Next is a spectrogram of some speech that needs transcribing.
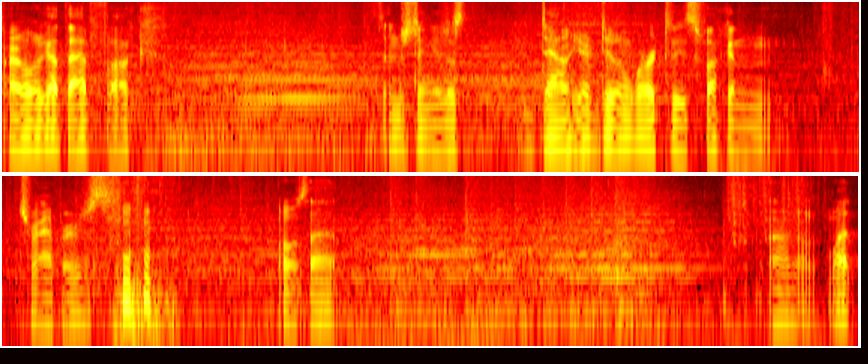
Alright, well, we got that fuck. It's interesting, he's just down here doing work to these fucking trappers. what was that? I don't know. What?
